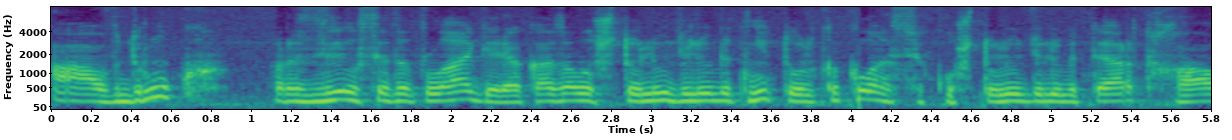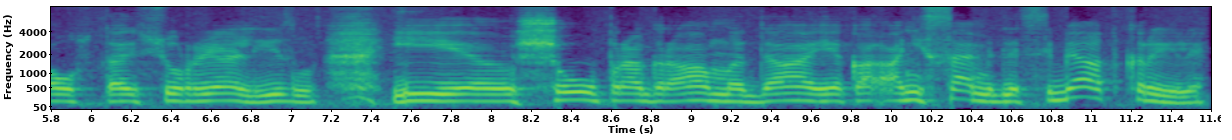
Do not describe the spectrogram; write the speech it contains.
А вдруг разделился этот лагерь, оказалось, что люди любят не только классику, что люди любят и артхаус, да, и сюрреализм, и шоу-программы, да, и они сами для себя открыли.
